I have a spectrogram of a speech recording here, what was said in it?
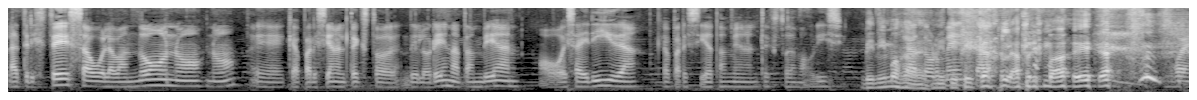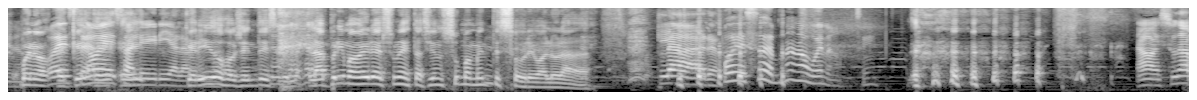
la tristeza o el abandono, ¿no? Eh, que aparecía en el texto de, de Lorena también, o esa herida que aparecía también en el texto de Mauricio. Vinimos La a tormenta. desmitificar la primavera. Bueno, Bueno, puede eh, que- ser. No eh, es eh, alegría la queridos primavera. oyentes, la primavera es una estación sumamente sobrevalorada. claro. Puede ser, no, no, bueno, sí. No, es una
